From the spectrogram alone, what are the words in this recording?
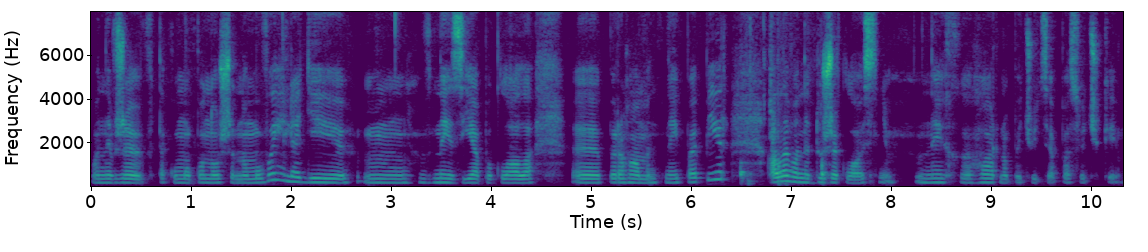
Вони вже в такому поношеному вигляді. Вниз я поклала е, пергаментний папір, але вони дуже класні. В них гарно печуться пасочки.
